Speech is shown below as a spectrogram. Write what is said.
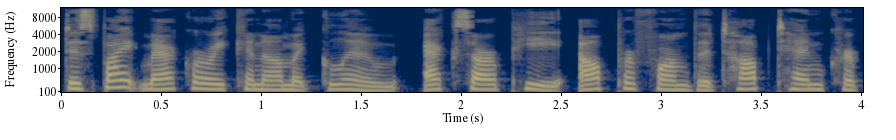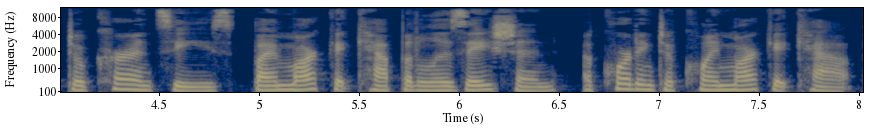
Despite macroeconomic gloom, XRP outperformed the top 10 cryptocurrencies by market capitalization, according to CoinMarketCap.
